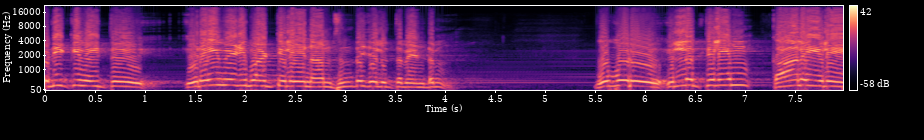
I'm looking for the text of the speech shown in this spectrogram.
ஒதுக்கி வைத்து இறை வழிபாட்டிலே நாம் சிந்தை செலுத்த வேண்டும். ஒவ்வொரு இல்லத்திலும் காலையிலே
